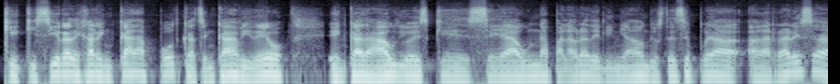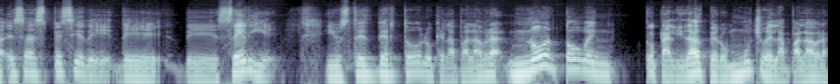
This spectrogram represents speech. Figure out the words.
que quisiera dejar en cada podcast, en cada video, en cada audio, es que sea una palabra delineada donde usted se pueda agarrar esa, esa especie de, de, de serie y usted ver todo lo que la palabra, no todo en totalidad, pero mucho de la palabra,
